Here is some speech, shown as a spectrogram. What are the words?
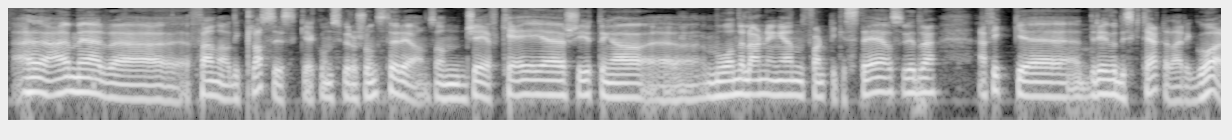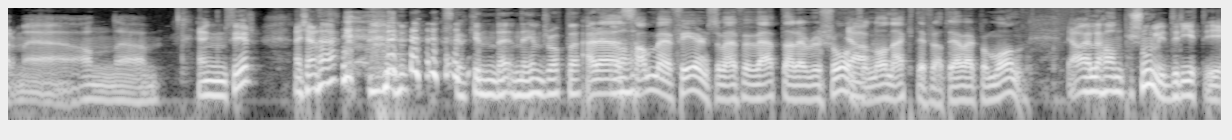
jeg er mer uh, fan av de klassiske konspirasjonsteoriene, sånn JFK-skytinga, uh, månelandingen fant ikke sted, osv. Jeg fikk uh, drive og diskuterte det der i går med han, eh, en fyr jeg kjenner. Skal ikke name-droppe. Er det Ja. samme fyren som er for væpna revolusjon, Ja. som nå nekter for at vi har vært på månen? Ja, eller han personlig driter i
